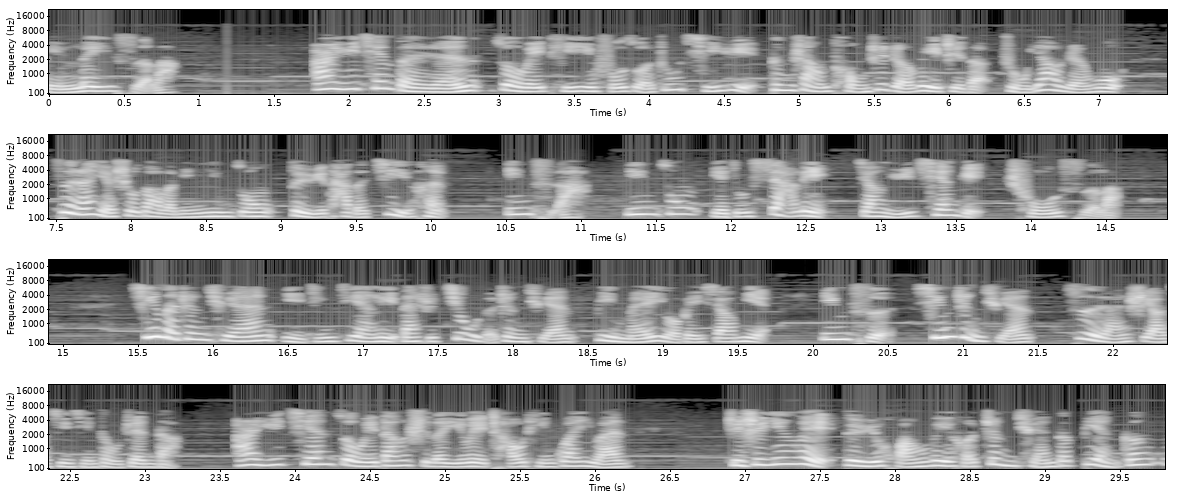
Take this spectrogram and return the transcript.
给勒死了。而于谦本人作为提议辅佐朱祁钰登上统治者位置的主要人物，自然也受到了明英宗对于他的记恨。因此啊，英宗也就下令将于谦给处死了。新的政权已经建立，但是旧的政权并没有被消灭，因此新政权自然是要进行斗争的。而于谦作为当时的一位朝廷官员，只是因为对于皇位和政权的变更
